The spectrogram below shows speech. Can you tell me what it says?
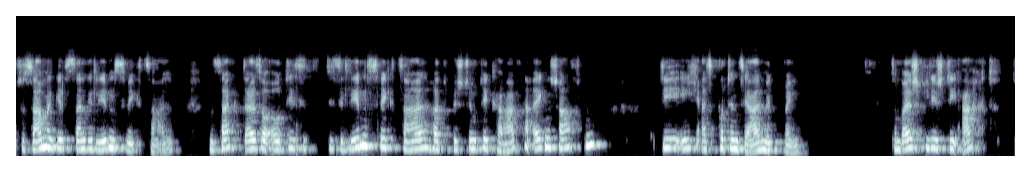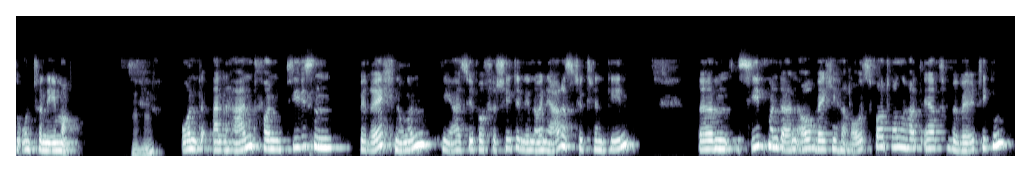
Zusammen gibt es dann die Lebenswegzahl. Man sagt also, auch diese, diese Lebenswegzahl hat bestimmte Charaktereigenschaften, die ich als Potenzial mitbringe. Zum Beispiel ist die acht der Unternehmer. Mhm. Und anhand von diesen Berechnungen, die also über verschiedene neun Jahreszyklen gehen, ähm, sieht man dann auch, welche Herausforderungen hat er zu bewältigen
